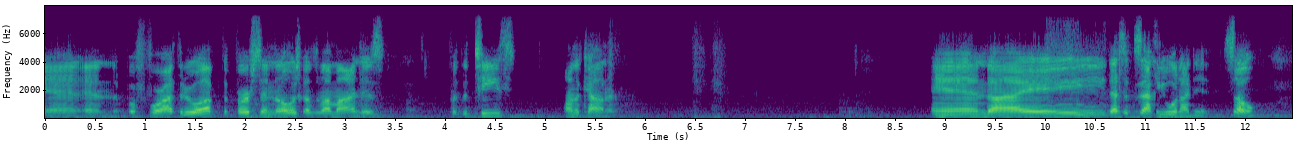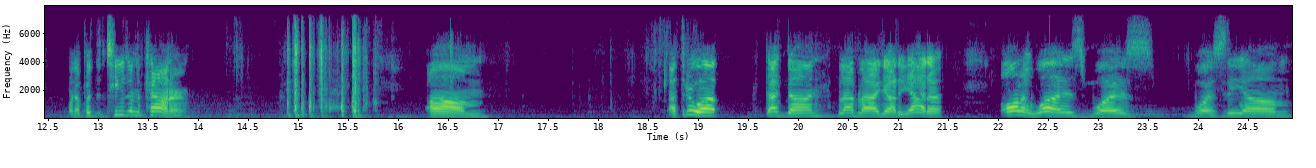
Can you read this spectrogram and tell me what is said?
and, and before I threw up, the first thing that always comes to my mind is put the teeth on the counter. And I, that's exactly what I did. So when I put the teeth on the counter, um, I threw up, got done, blah blah yada yada. All it was was was the um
